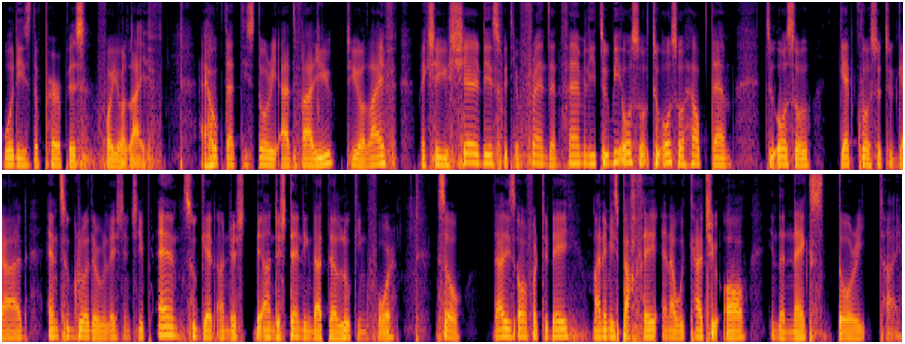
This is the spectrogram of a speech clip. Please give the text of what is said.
what is the purpose for your life. I hope that this story adds value to your life. Make sure you share this with your friends and family to be also to also help them to also get closer to God and to grow the relationship and to get under, the understanding that they're looking for. So, that is all for today. My name is Parfait and I will catch you all in the next story time.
